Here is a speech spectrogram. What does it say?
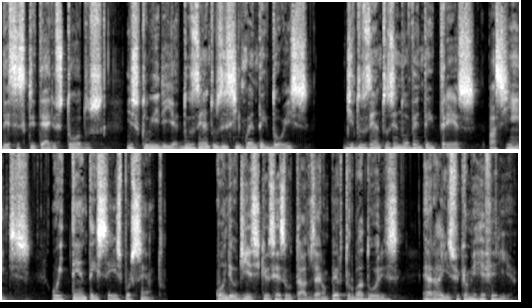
desses critérios todos excluiria 252 de 293 pacientes, 86%. Quando eu disse que os resultados eram perturbadores, era a isso que eu me referia.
